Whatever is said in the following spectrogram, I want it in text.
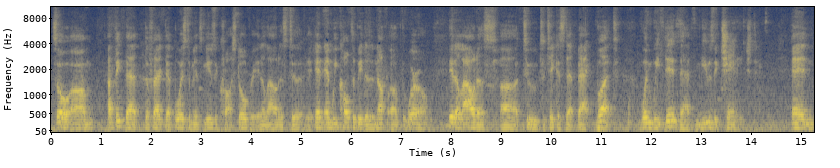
So um, I think that the fact that Boyz II Men's music crossed over, it allowed us to, and, and we cultivated enough of the world, it allowed us uh, to, to take a step back. But when we did that, music changed. And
